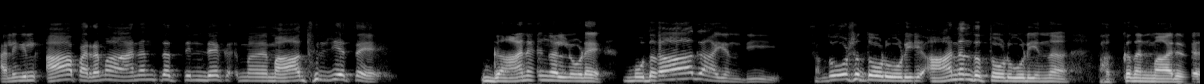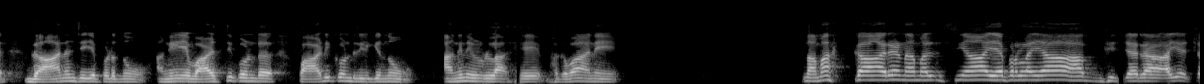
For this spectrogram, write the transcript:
അല്ലെങ്കിൽ ആ പരമ ആനന്ദത്തിന്റെ മാധുര്യത്തെ ഗാനങ്ങളിലൂടെ മുദാഗായന്തി സന്തോഷത്തോടുകൂടി ആനന്ദത്തോടുകൂടി ഇന്ന് ഭക്തന്മാര് ഗാനം ചെയ്യപ്പെടുന്നു അങ്ങയെ വാഴ്ത്തിക്കൊണ്ട് പാടിക്കൊണ്ടിരിക്കുന്നു. അങ്ങനെയുള്ള ഹേ ഭഗവാനെ നമഃകാരണമത്സ്യായ പ്രളയാബ്ധിചരായ ച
